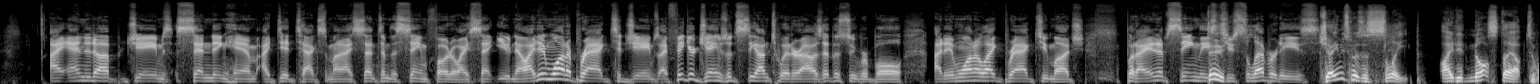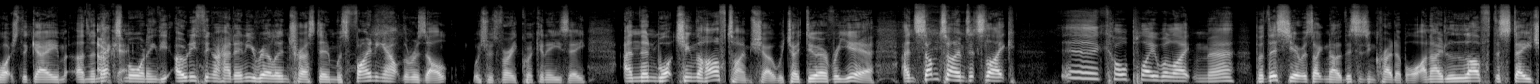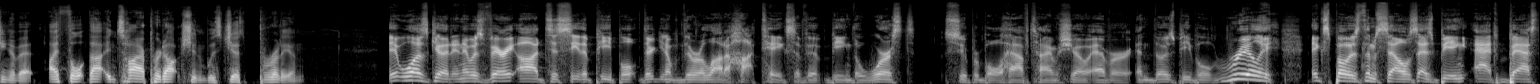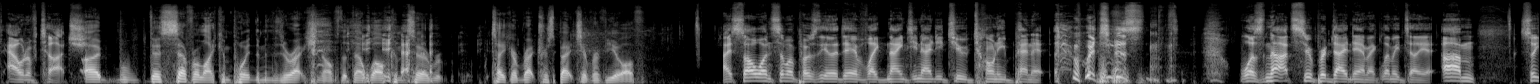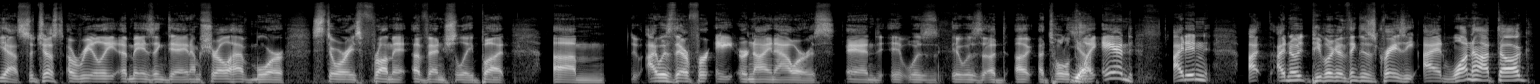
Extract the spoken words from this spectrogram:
I ended up James sending him. I did text him and I sent him the same photo I sent you. Now I didn't want to brag to James. I figured James would see on Twitter I was at the Super Bowl. I didn't want to like brag too much, but I ended up seeing these Dude. two celebrities. James was asleep. I did not stay up to watch the game, and the next Okay. morning, the only thing I had any real interest in was finding out the result, which was very quick and easy, and then watching the halftime show, which I do every year. And sometimes it's like, eh, Coldplay were like meh, but this year it was like, no, this is incredible, and I loved the staging of it. I thought that entire production was just brilliant. It was good, and it was very odd to see the people. There, you know, there were a lot of hot takes of it being the worst Super Bowl halftime show ever, and those people really exposed themselves as being at best out of touch. Uh, there's several I can point them in the direction of that they're welcome to re- take a retrospective review of. I saw one someone posted the other day of like 1992 Tony Bennett, which is was not super dynamic. Let me tell you. Um, so yeah, so just a really amazing day, and I'm sure I'll have more stories from it eventually. But um, I was there for eight or nine hours, and it was it was a, a, a total Yeah. delight. And I didn't. I, I know people are gonna think this is crazy. I had one hot dog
